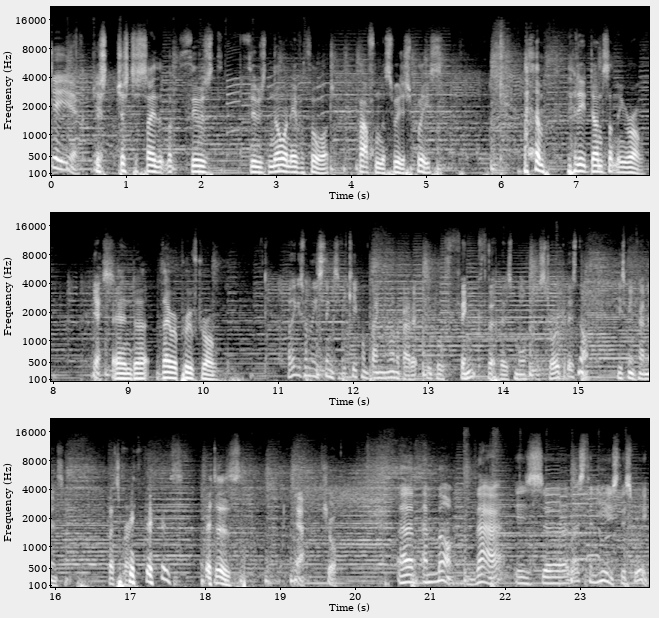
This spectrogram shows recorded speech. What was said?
yeah, yeah, yeah. Just just to say that look, there was there was no one ever thought, apart from the Swedish police, um, that he'd done something wrong, yes. and uh, they were proved wrong. I think it's one of these things. If you keep on banging on about it, people think that there's more to the story, but there's not. He's been found innocent. That's great. it is. It is. yeah, sure. Um, and Mark, that is uh, that's the news this week.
